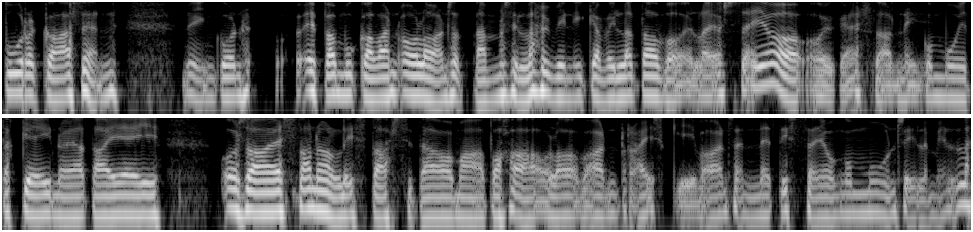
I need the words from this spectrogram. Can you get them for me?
purkaa sen niin kuin epämukavan olonsa tämmöisillä hyvin ikävillä tavoilla, jos ei ole oikeastaan niin kuin muita keinoja tai ei osaa edes sanallistaa sitä omaa pahaa oloa, vaan räiskii vaan sen netissä jonkun muun silmillä.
